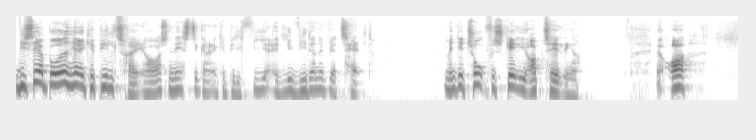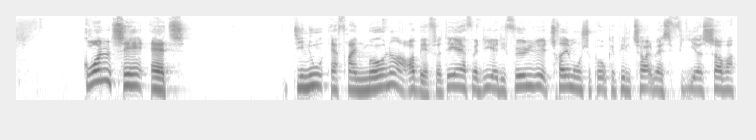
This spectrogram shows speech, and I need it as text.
vi ser både her i kapitel 3 og også næste gang i kapitel 4, at levitterne bliver talt. Men det er to forskellige optællinger. Og grunden til, at de nu er fra en måned og op efter, det er fordi, at ifølge 3. Mosebog kapitel 12, vers 4, så var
